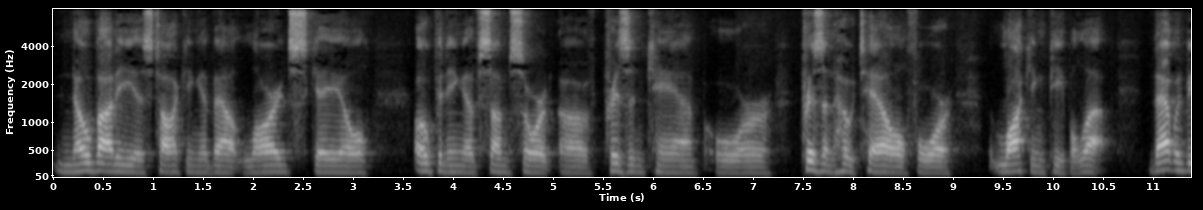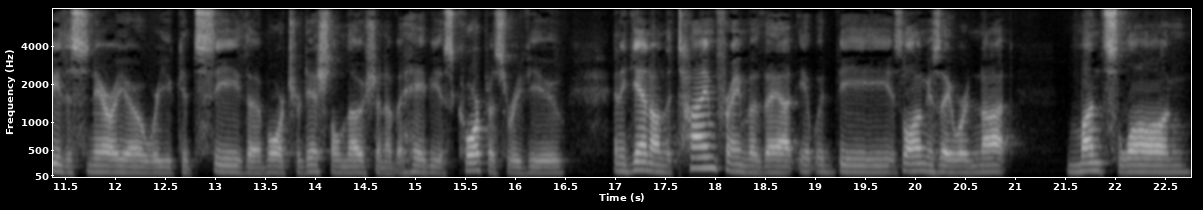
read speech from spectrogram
nobody is talking about large scale opening of some sort of prison camp or prison hotel for locking people up. That would be the scenario where you could see the more traditional notion of a habeas corpus review. And again, on the time frame of that, it would be as long as they were not months long.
